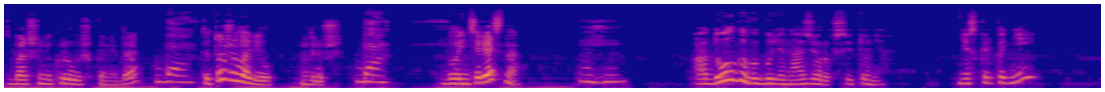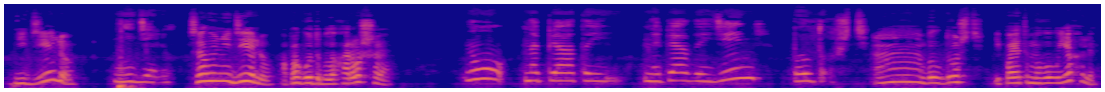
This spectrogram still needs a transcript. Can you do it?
с большими крылышками, да? Да, Ты тоже ловил, Андрюш? да. Было интересно? Угу. А долго вы были на озерах, Светуня? Несколько дней? Неделю? Неделю. Целую неделю. А погода была хорошая? Ну, на пятый, на пятый день был дождь. А, был дождь. И поэтому вы уехали?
